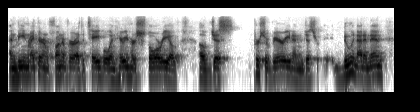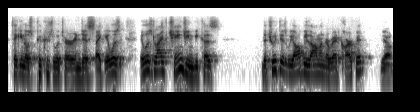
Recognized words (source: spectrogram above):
and being right there in front of her at the table and hearing her story of of just persevering and just doing that and then taking those pictures with her and just like it was it was life changing because the truth is we all belong on the red carpet Yeah.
